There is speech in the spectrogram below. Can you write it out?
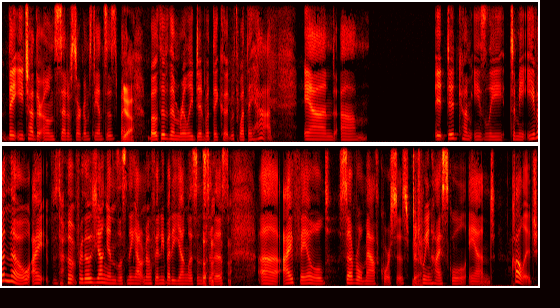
they each had their own set of circumstances, but Yeah. both of them really did what they could with what they had, and um, it did come easily to me. Even though I, for those youngins listening, I don't know if anybody young listens to this. uh, I failed several math courses Yeah. between high school and college.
